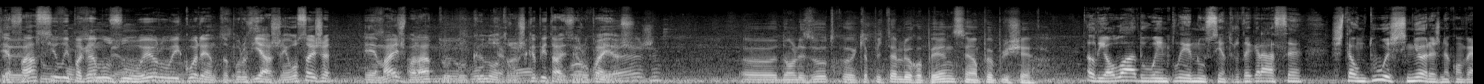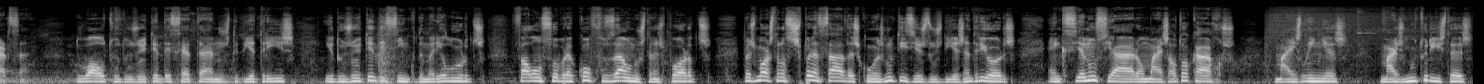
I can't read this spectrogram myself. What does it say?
É fácil e pagamos 1,40€ por viagem, ou seja, é mais barato do que noutras capitais europeias. Euh, dans les autres capitales européennes, c'est un peu plus cher. Ali ao lado, em pleno centro da Graça, estão duas senhoras na conversa. Do alto dos 87 anos de Beatriz e dos 85 de Maria Lourdes, falam sobre a confusão nos transportes, mas mostram-se esperançadas com as notícias dos dias anteriores, em que se anunciaram mais autocarros, mais linhas, mais motoristas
